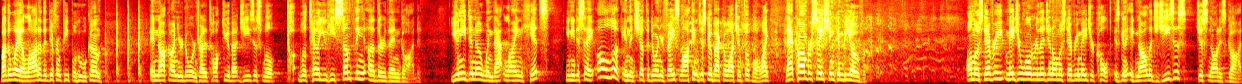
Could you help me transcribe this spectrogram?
By the way, a lot of the different people who will come and knock on your door and try to talk to you about Jesus will, t- will tell you he's something other than God. You need to know when that line hits, you need to say, oh, look, and then shut the door in your face, lock it, and just go back to watching football. Like that conversation can be over. Almost every major world religion, almost every major cult is going to acknowledge Jesus, just not as God.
